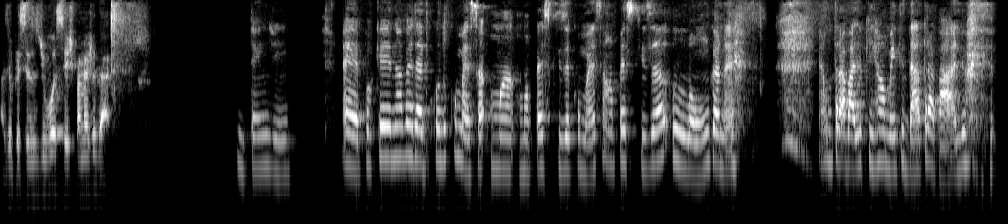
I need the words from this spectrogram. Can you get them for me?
Mas eu preciso de vocês para me ajudar. Entendi. É, porque na verdade, quando começa uma, uma pesquisa, começa uma pesquisa longa, né? É um trabalho que realmente dá trabalho.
